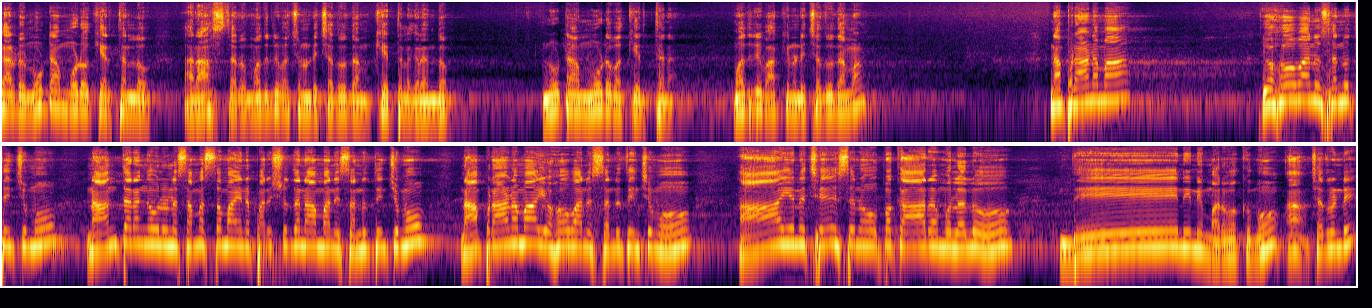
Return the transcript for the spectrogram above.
కీర్తనకారుడు నూట మూడో కీర్తనలో రాస్తారు. మొదటి వచనం నుండి చదువుదాం కీర్తన గ్రంథం. నూట మూడవ కీర్తన. మొదటి వాక్యం నుండి చదువుదామా? నా ప్రాణమా? యహోవాను సన్నుతించుము. నా అంతరంగంలో ఉన్న సమస్తమైన పరిశుద్ధ నామాన్ని సన్నుతించుము. నా ప్రాణమా? యహోవాను సన్నుతించుము. ఆయన చేసిన ఉపకారములలో దేనిని మరవకము? చదవండి.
